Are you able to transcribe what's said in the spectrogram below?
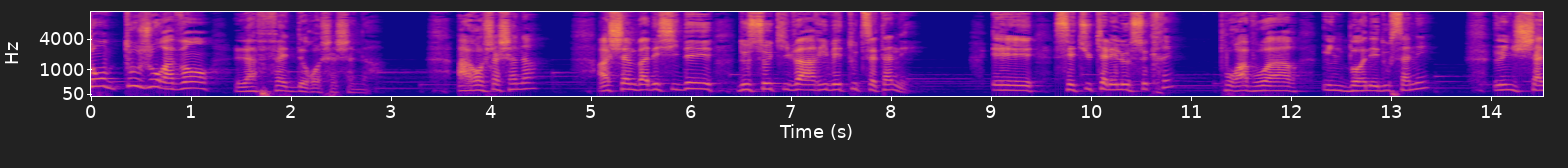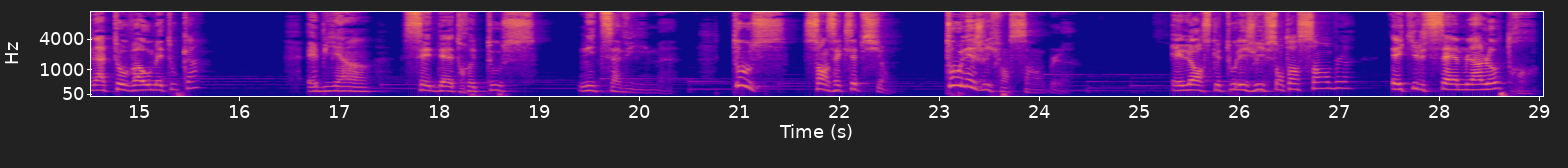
tombe toujours avant la fête de Rosh Hashanah. À Rosh Hashanah, Hachem va décider de ce qui va arriver toute cette année. Et sais-tu quel est le secret pour avoir une bonne et douce année? Une Shana Tova Eh bien, c'est d'être tous Nitzavim. Tous, sans exception. Tous les juifs ensemble. Et lorsque tous les juifs sont ensemble, et qu'ils s'aiment l'un l'autre,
